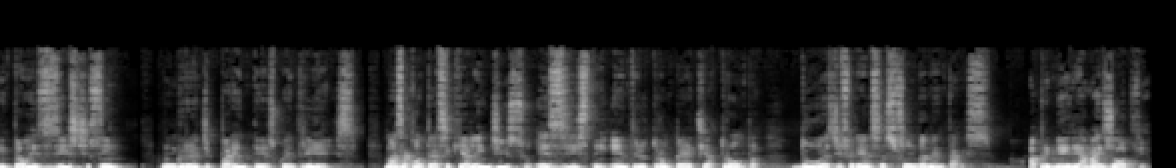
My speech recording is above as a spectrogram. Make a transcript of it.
Então existe sim um grande parentesco entre eles. Mas acontece que, além disso, existem entre o trompete e a trompa duas diferenças fundamentais. A primeira é a mais óbvia.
